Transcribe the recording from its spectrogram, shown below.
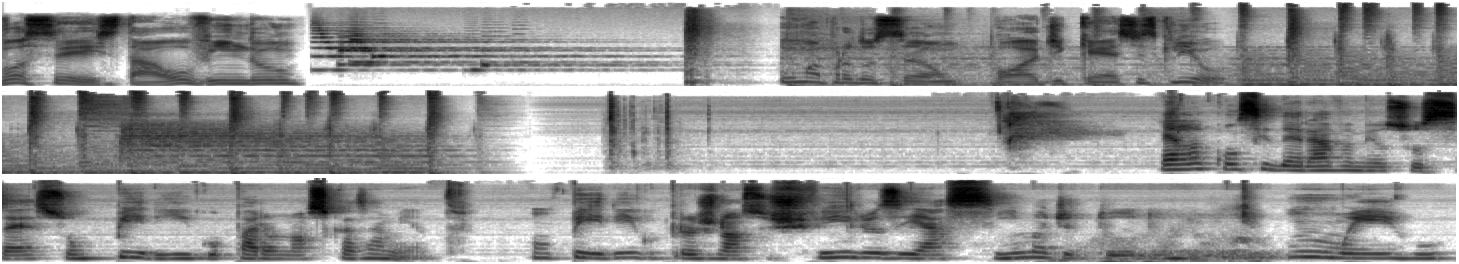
Você está ouvindo uma produção Podcasts Clio. Ela considerava meu sucesso um perigo para o nosso casamento, um perigo para os nossos filhos e, acima de tudo, um erro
